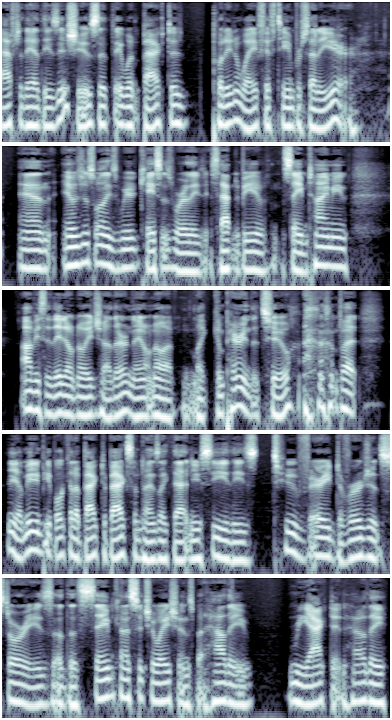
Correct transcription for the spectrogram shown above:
after they had these issues that they went back to putting away 15% a year. And it was just one of these weird cases where they just happened to be the same timing. Obviously, they don't know each other and they don't know, uh, like, comparing the two. but, you know, meeting people kind of back to back sometimes like that, and you see these two very divergent stories of the same kind of situations, but how they reacted, how they,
